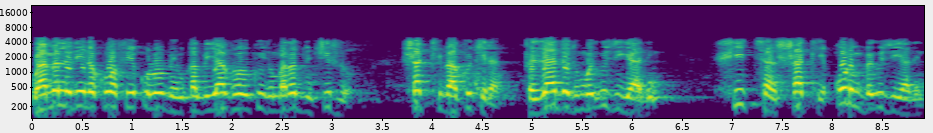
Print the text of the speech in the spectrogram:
waama aladiina kuwa fii quluubihim qalbiyaalkooda maradun jiro shaki baa ku jira. Fazaadathum way u ziyaadin. Rijsan shaki qurun bay u ziyaadin.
